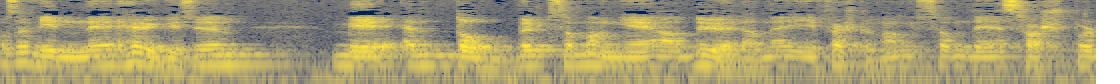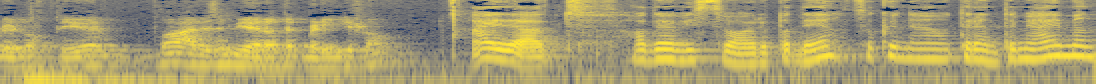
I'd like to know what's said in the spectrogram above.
Og så vinner Haugesund mer enn dobbelt så mange av duellene i første omgang som det Sarpsborg 08 gjør. Hva er det som gjør at det blir sånn? Nei, Hadde jeg visst svaret på det, så kunne jeg jo trent dem, jeg. Men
